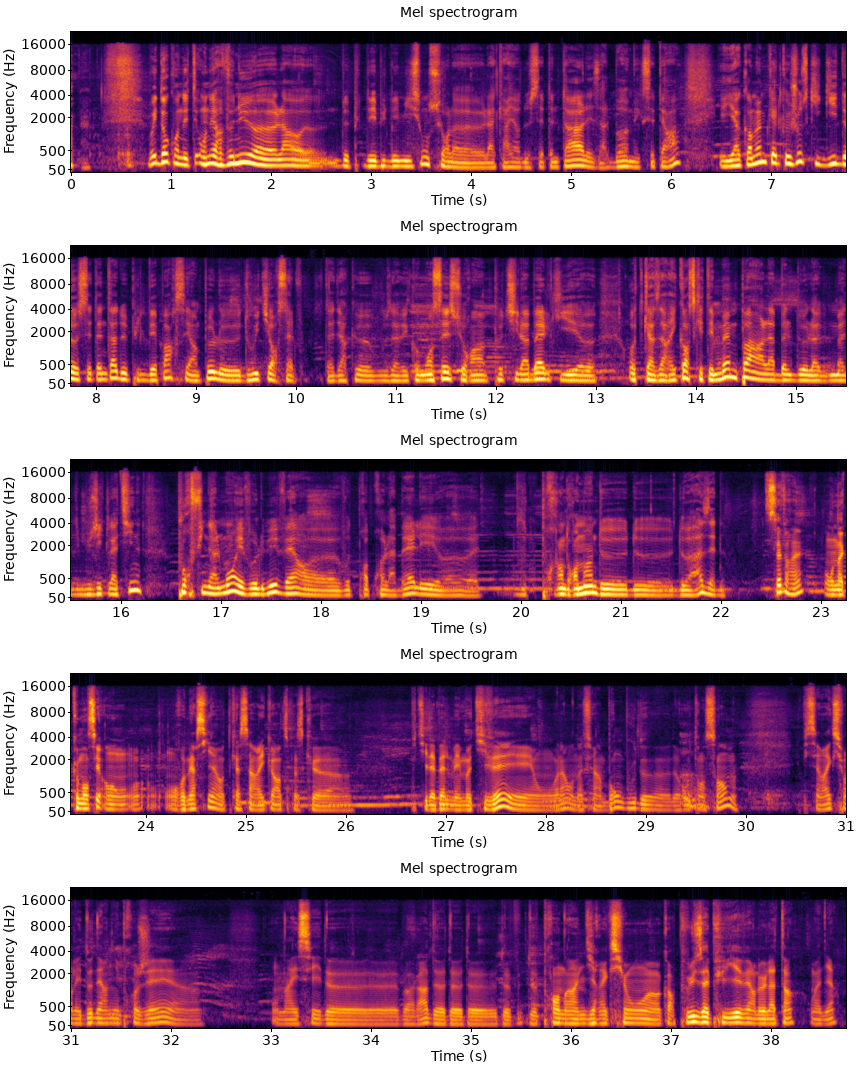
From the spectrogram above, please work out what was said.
oui, donc on, était, on est revenu euh, là euh, depuis le début de l'émission sur la, la carrière de Setenta, les albums, etc. Et il y a quand même quelque chose qui guide Setenta depuis le départ, c'est un peu le do it yourself. C'est-à-dire que vous avez commencé sur un petit label qui est euh, Haute Casa Records, qui n'était même pas un label de la musique latine, pour finalement évoluer vers euh, votre propre label et vous prendre en main de, de- de A à Z. C'est vrai, on a commencé, on, on remercie hein, Outcast Records parce que petit label m'a motivé et on, voilà, on a fait un bon bout de, de route ensemble. Et puis c'est vrai que sur les deux derniers projets, euh, on a essayé de, voilà, de, de- de- de- de prendre une direction encore plus appuyée vers le latin, on va dire.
